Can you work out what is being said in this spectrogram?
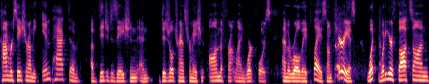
conversation around the impact of, of digitization and digital transformation on the frontline workforce and the role they play. So I'm curious, what, what are your thoughts on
